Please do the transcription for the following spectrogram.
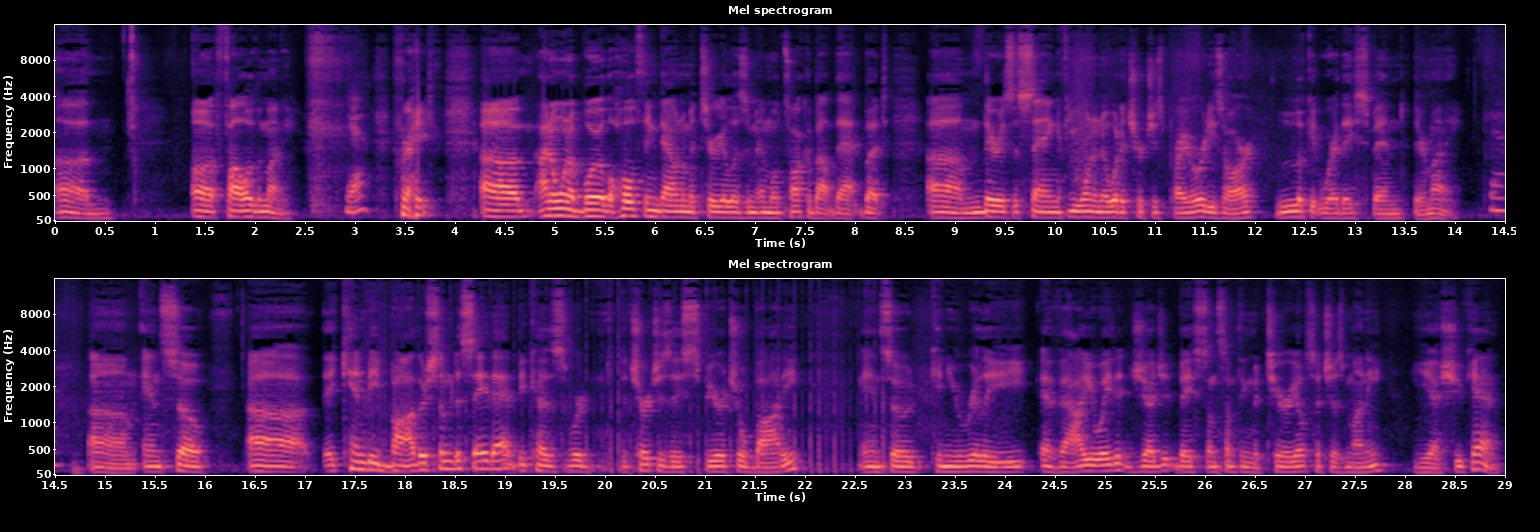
Um, uh, follow the money yeah. right? Um, I don't want to boil the whole thing down to materialism, and we'll talk about that. But um, there is a saying: if you want to know what a church's priorities are, look at where they spend their money. Yeah. Um, and so uh, it can be bothersome to say that because we're the church is a spiritual body. And so, can you really evaluate it, judge it based on something material such as money? Yes, you can.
